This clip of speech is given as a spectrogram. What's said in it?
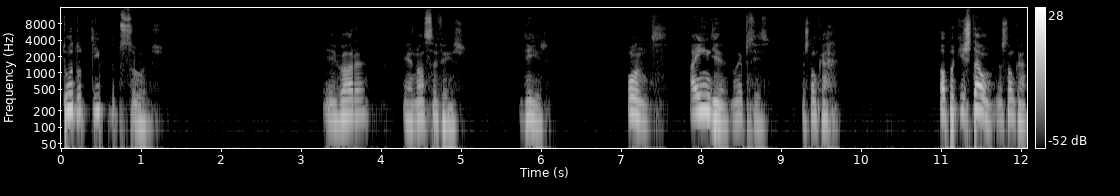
todo o tipo de pessoas. E agora é a nossa vez de ir. Onde? À Índia, não é preciso. Eles estão cá. Ao Paquistão, eles estão cá.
